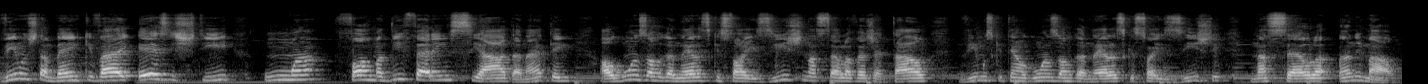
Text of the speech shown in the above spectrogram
Vimos também que vai existir uma forma diferenciada, né? Tem algumas organelas que só existem na célula vegetal, vimos que tem algumas organelas que só existem na célula animal,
